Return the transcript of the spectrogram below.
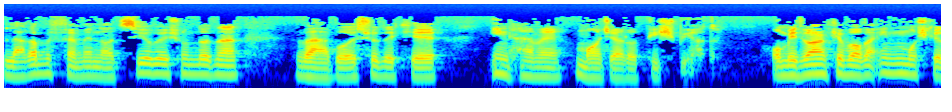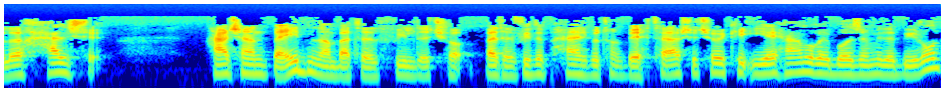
لقب فمناتسی رو بهشون دادن و باعث شده که این همه ماجرا پیش بیاد. امیدوارم که واقعا این مشکلات حل شه. هرچند بعید می‌دونم بتلفیلد چا... بتلفیلد 5 بتون بهتر شه. چرا که ای هر موقع بازی میده بیرون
